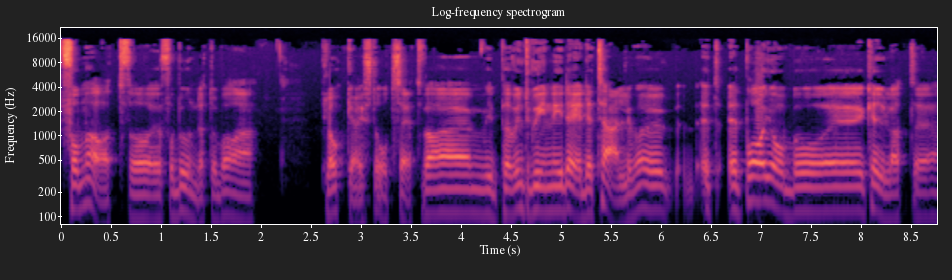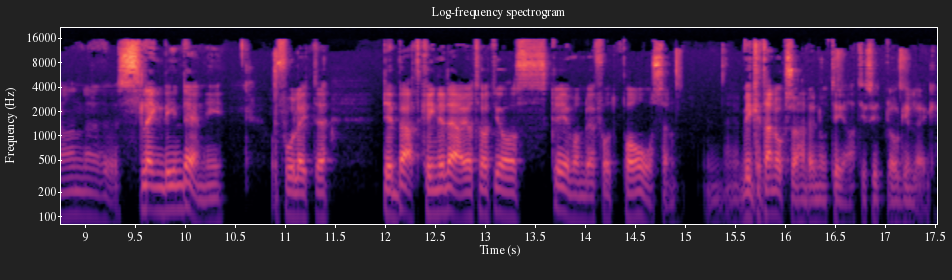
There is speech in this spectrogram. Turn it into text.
format för förbundet att bara plocka i stort sett. vi behöver inte gå in i det i detalj. Det var ett, ett bra jobb och eh, kul att eh, han eh, slängde in den i och få lite debatt kring det där. Jag tror att jag skrev om det för ett par år sedan. Vilket han också hade noterat i sitt blogginlägg.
